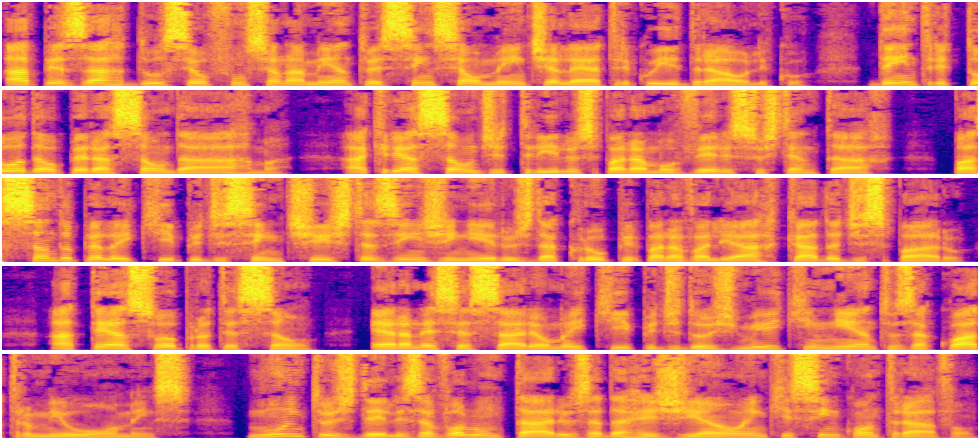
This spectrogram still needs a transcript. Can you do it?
Apesar do seu funcionamento essencialmente elétrico e hidráulico, dentre toda a operação da arma, a criação de trilhos para mover e sustentar, passando pela equipe de cientistas e engenheiros da Krupp para avaliar cada disparo, até a sua proteção, era necessária uma equipe de 2.500 a 4.000 homens, muitos deles a voluntários a da região em que se encontravam.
